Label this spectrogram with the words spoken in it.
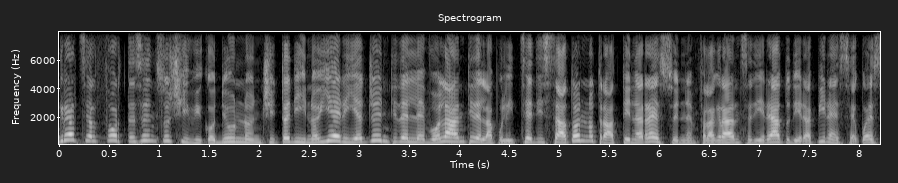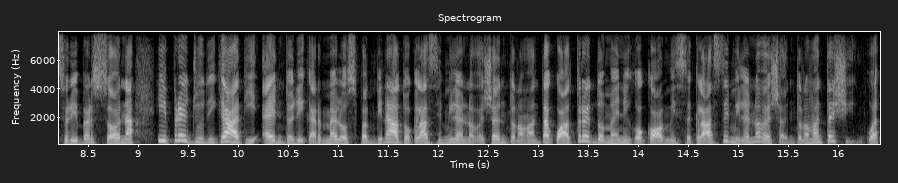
Grazie al forte senso civico di un cittadino, ieri gli agenti delle volanti della Polizia di Stato hanno tratto in arresto in flagranza di reato di rapina e sequestro di persona i pregiudicati Anthony Carmelo Spampinato, classe 1994, e Domenico Comis, classe 1995.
